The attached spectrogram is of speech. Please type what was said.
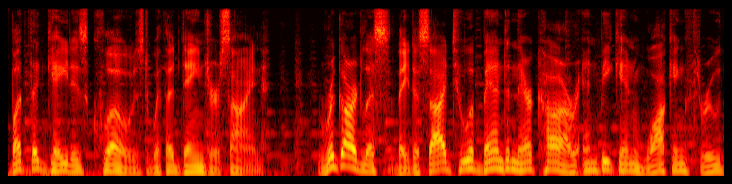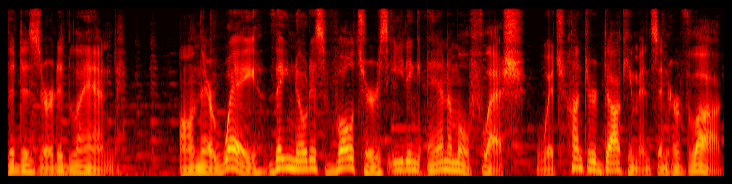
but the gate is closed with a danger sign. Regardless, they decide to abandon their car and begin walking through the deserted land. On their way, they notice vultures eating animal flesh, which Hunter documents in her vlog.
